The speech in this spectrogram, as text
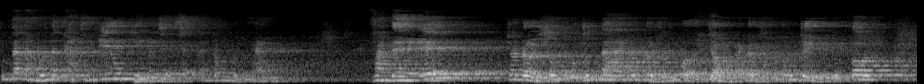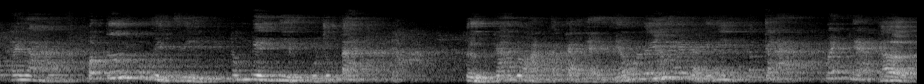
chúng ta làm với tất cả tình yêu thì nó sẽ xảy ra trong bình an và để cho đời sống của chúng ta trong đời sống vợ chồng hay đời sống công trình của chúng tôi hay là bất cứ công việc gì trong nghề nghiệp của chúng ta từ ca đoàn tất cả nhảy giáo lý hay là cái gì tất cả quét nhà thờ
